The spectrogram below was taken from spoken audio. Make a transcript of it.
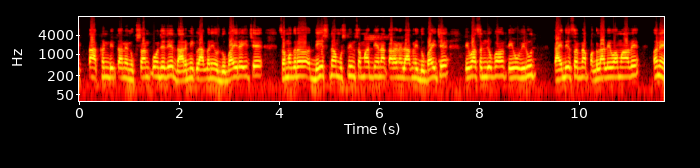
એકતા, અખંડિતતાને નુકસાન પહોંચે છે. ધાર્મિક લાગણીઓ દુભાઈ રહી છે. સમગ્ર દેશના મુસ્લિમ સમાજની એના કારણે લાગણી દુભાઈ છે. તેવા સંજોગોમાં તેઓ વિરુદ્ધ કાયદેસરના પગલાં લેવામાં આવે અને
